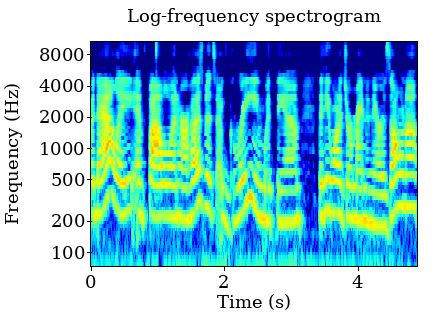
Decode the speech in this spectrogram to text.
finale and following her husband's agreeing with them that he wanted to remain in Arizona.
